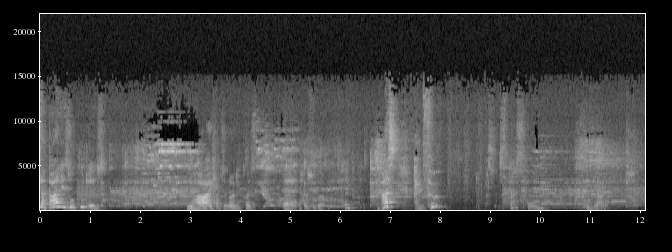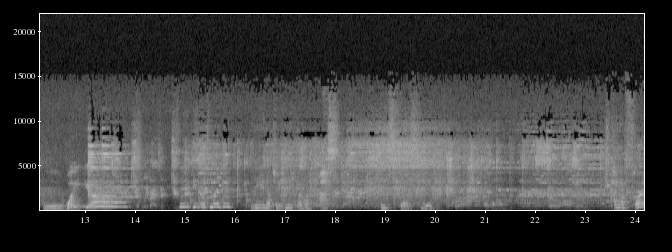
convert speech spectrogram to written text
Dieser Barley so gut ist. Oha, ich habe sogar die Quest. Äh, hab ich sogar. Was? Beim 5? Was ist das denn? Egal. Oh ja. Seht ihr das, Leute? Nee, natürlich nicht, aber was ist das hier? Ich kann ja voll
